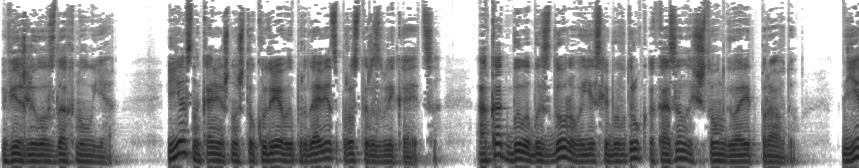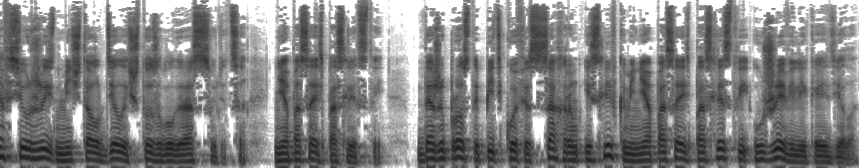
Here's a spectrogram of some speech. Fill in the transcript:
вежливо вздохнул я. Ясно, конечно, что кудрявый продавец просто развлекается. А как было бы здорово, если бы вдруг оказалось, что он говорит правду. Я всю жизнь мечтал делать что заблагорассудится, не опасаясь последствий. Даже просто пить кофе с сахаром и сливками, не опасаясь последствий, уже великое дело.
